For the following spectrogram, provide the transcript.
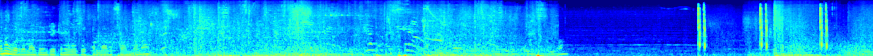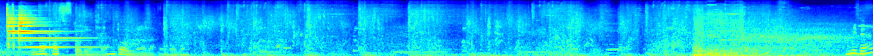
Onu vururum az öncekini vurdursunlar son bana. Doluyorum ben. Dolmuyor Allah'ım böyle. Mi de?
